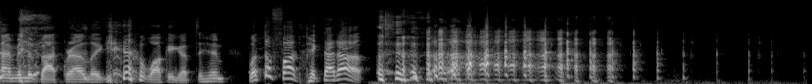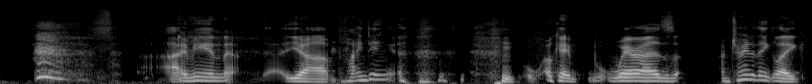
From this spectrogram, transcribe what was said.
I'm in the background, like walking up to him. What the fuck? Pick that up. I mean, yeah, finding. okay, whereas I'm trying to think like.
